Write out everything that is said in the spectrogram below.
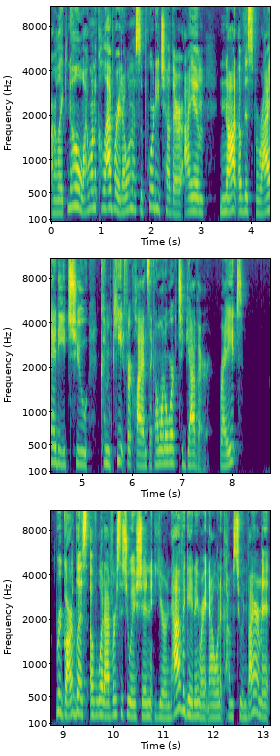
are like, no, I want to collaborate. I want to support each other. I am not of this variety to compete for clients. Like, I want to work together, right? Regardless of whatever situation you're navigating right now when it comes to environment,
